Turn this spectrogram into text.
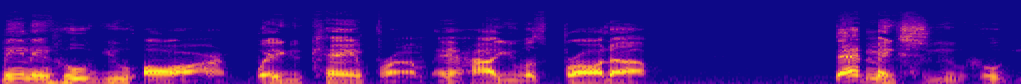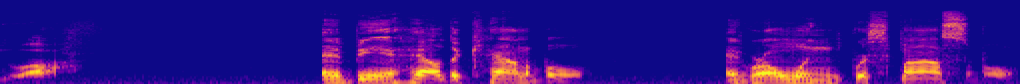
Meaning who you are, where you came from, and how you was brought up. That makes you who you are. And being held accountable and growing responsible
